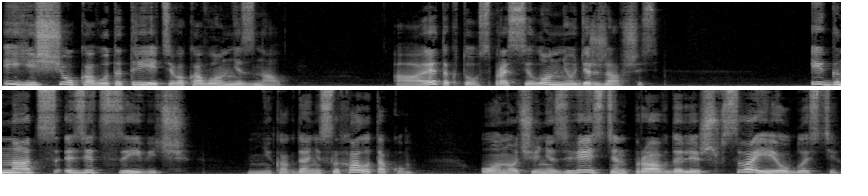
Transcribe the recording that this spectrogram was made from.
и еще кого-то третьего, кого он не знал. «А это кто?» – спросил он, не удержавшись. «Игнац Зицевич». Никогда не слыхал о таком. Он очень известен, правда, лишь в своей области,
